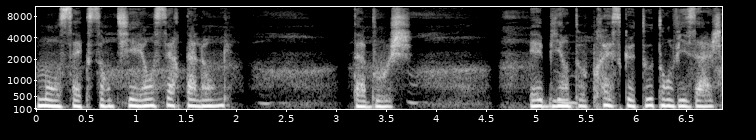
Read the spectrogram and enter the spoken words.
Mon sexe entier enserre ta langue, ta bouche et bientôt presque tout ton visage.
